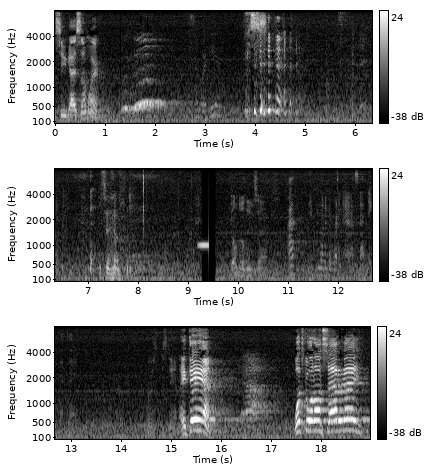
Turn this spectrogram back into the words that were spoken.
See you guys somewhere. Somewhere here. Don't know the exact. I, if you want to go run an ass, I think that's it. Where's is Dan? Hey, Dan! Yeah. What's going on Saturday?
